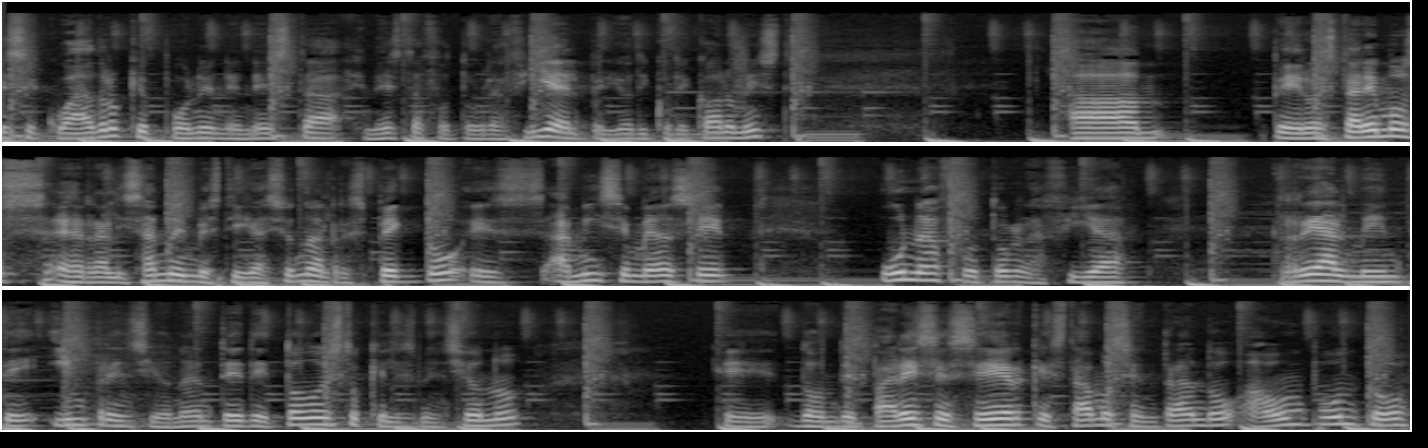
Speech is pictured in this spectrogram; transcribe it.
ese cuadro que ponen en esta en esta fotografía el periódico The Economist. Pero estaremos eh, realizando investigación al respecto. Es a mí se me hace una fotografía realmente impresionante de todo esto que les menciono, eh, donde parece ser que estamos entrando a un punto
